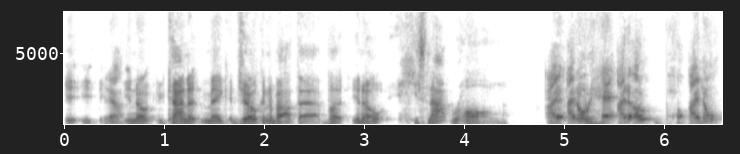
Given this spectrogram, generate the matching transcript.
yeah. you know, you kind of make joking about that, but you know, he's not wrong. I, I don't ha- I don't I don't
